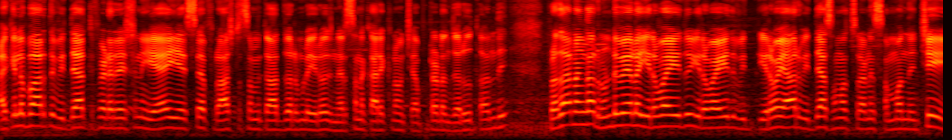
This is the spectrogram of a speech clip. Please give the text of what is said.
అఖిల భారత విద్యార్థి ఫెడరేషన్ ఏఐఎస్ఎఫ్ రాష్ట్ర సమితి ఆధ్వర్యంలో ఈరోజు నిరసన కార్యక్రమం చేపట్టడం జరుగుతోంది. ప్రధానంగా రెండు వేల ఇరవై ఐదు ఇరవై ఐదు ఇరవై ఆరు విద్యా సంవత్సరానికి సంబంధించి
